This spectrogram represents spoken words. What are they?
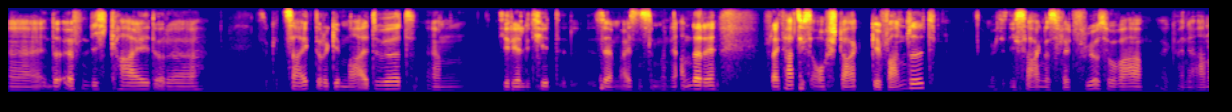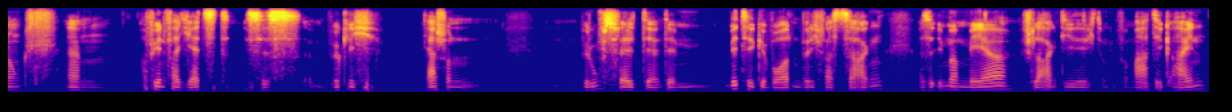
äh, in der Öffentlichkeit oder so gezeigt oder gemalt wird, ähm, die Realität ist ja meistens immer eine andere. Vielleicht hat sich es auch stark gewandelt. Ich möchte nicht sagen, dass es vielleicht früher so war, äh, keine Ahnung. Ähm, auf jeden Fall jetzt ist es wirklich ja schon ein Berufsfeld der, der Mitte geworden, würde ich fast sagen. Also immer mehr schlagen die Richtung Informatik ein.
